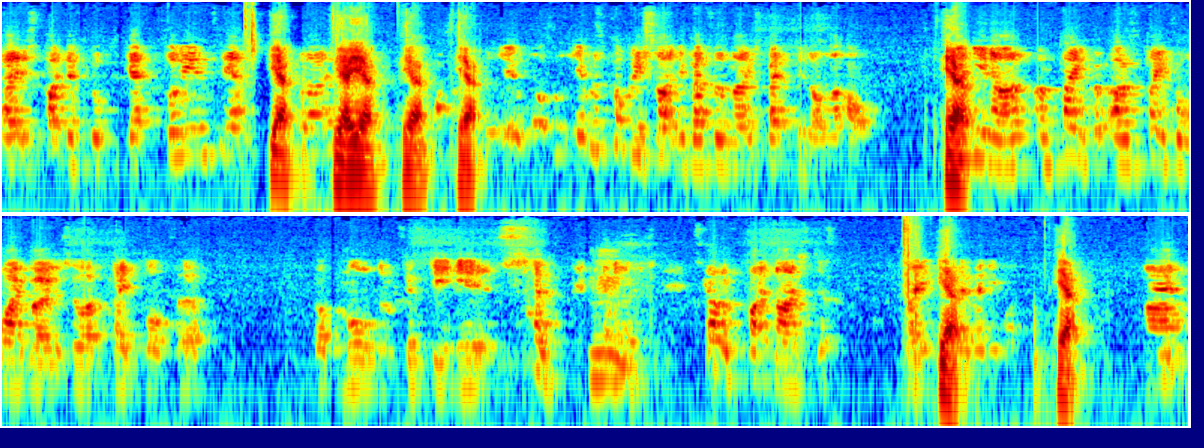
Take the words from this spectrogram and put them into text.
uh, it's quite difficult to get fully into the atmosphere. Yeah. but I- Yeah. Yeah. Yeah. Yeah. It, wasn't, it was probably slightly better than I expected on the whole. Yeah. And, you know, I'm- I'm playing for, I was playing for White Rose, who I've played for for, for more than 15 years. So it's kind of quite nice just playing Yeah. with him anyway. Yeah. And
